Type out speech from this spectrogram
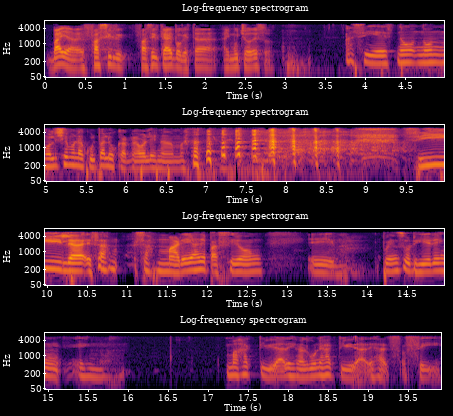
vaya, es fácil, fácil caer porque está, hay mucho de eso. Así es, no, no, no le echemos la culpa a los carnavales nada más. sí, la, esas, esas mareas de pasión eh, pueden surgir en, en más actividades, en algunas actividades así,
